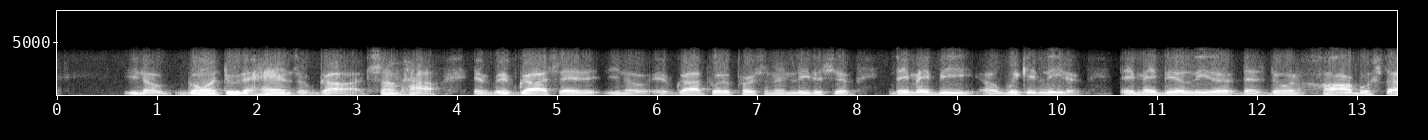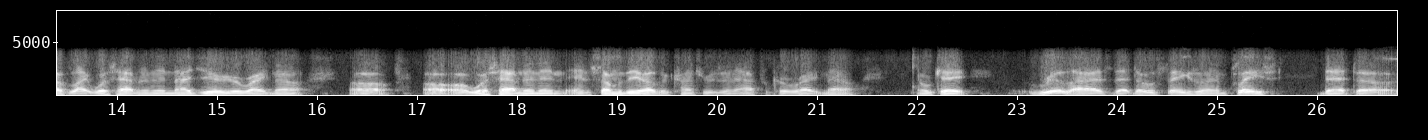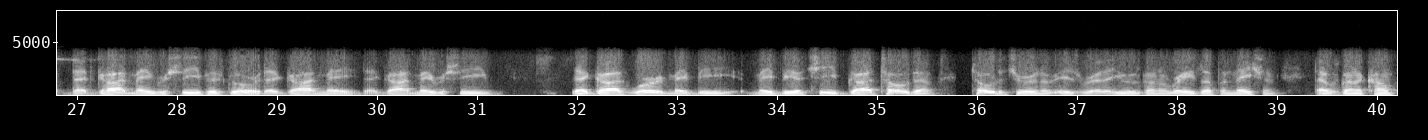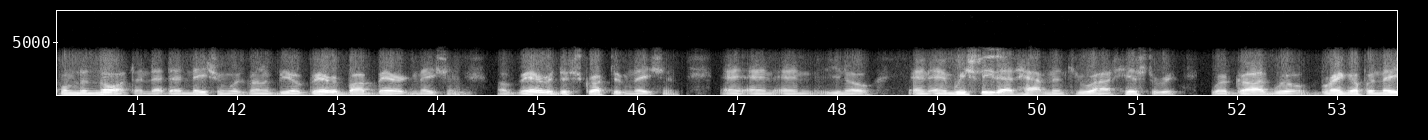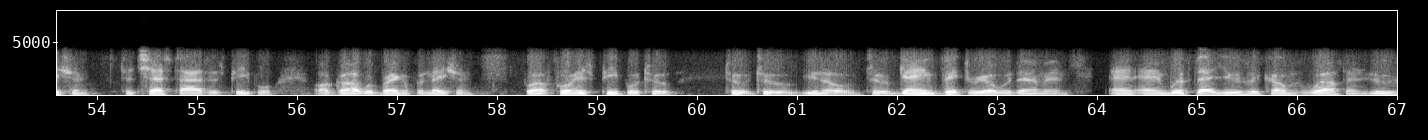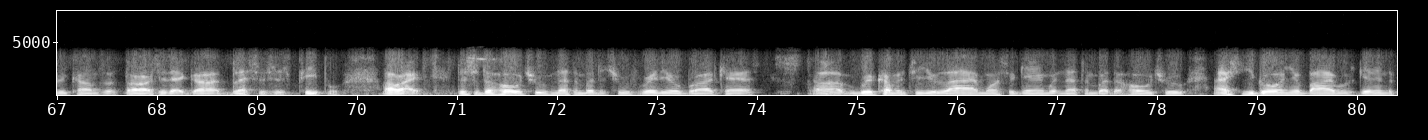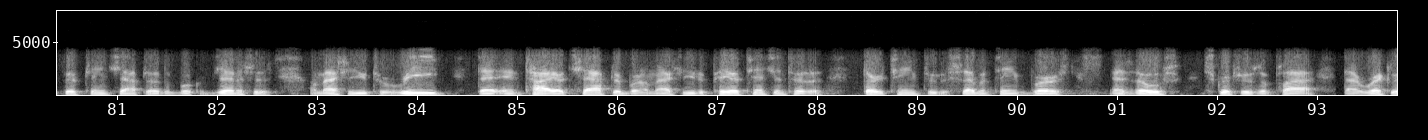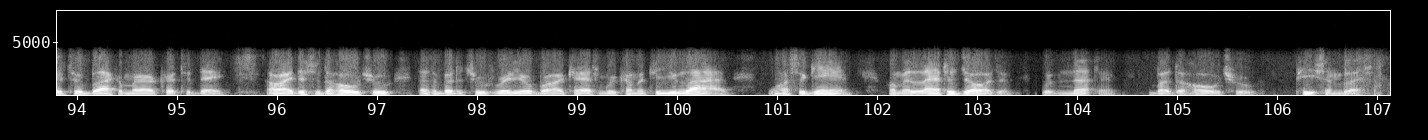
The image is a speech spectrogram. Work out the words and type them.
you know, going through the hands of God somehow. If if God said, you know, if God put a person in leadership, they may be a wicked leader they may be a leader that's doing horrible stuff like what's happening in Nigeria right now, uh, or what's happening in, in some of the other countries in Africa right now. Okay, realize that those things are in place that uh, that God may receive His glory, that God may that God may receive that God's word may be may be achieved. God told them, told the children of Israel that He was going to raise up a nation that was going to come from the north, and that that nation was going to be a very barbaric nation, a very destructive nation, and and and you know, and and we see that happening throughout history, where God will bring up a nation to chastise His people, or God will bring up a nation for for His people to to to you know to gain victory over them and and and with that usually comes wealth and usually comes authority that God blesses His people. All right, this is the whole truth, nothing but the truth radio broadcast. Uh, we're coming to you live once again with nothing but the whole truth. I ask you to go in your Bibles, get in the 15th chapter of the book of Genesis. I'm asking you to read that entire chapter, but I'm asking you to pay attention to the 13th through the 17th verse as those scriptures apply directly to black America today. All right, this is the whole truth. That's about the truth radio broadcast, and we're coming to you live once again from Atlanta, Georgia, with nothing but the whole truth. Peace and blessing.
